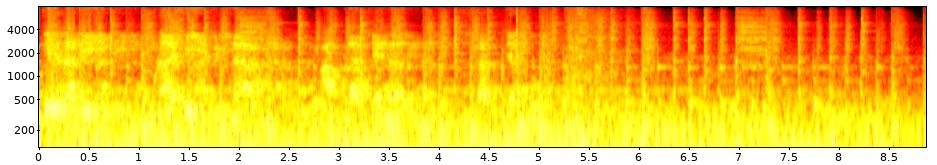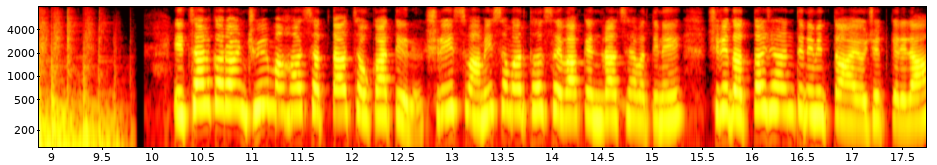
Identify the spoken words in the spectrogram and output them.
सत्यसाठी कुणाशी भेटणारा आपला चॅनल सत्यमुख इचालकरांची महासत्ता चौकातील श्री स्वामी समर्थ सेवा केंद्राच्या वतीने श्री दत्त जयंतीनिमित्त आयोजित केलेला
